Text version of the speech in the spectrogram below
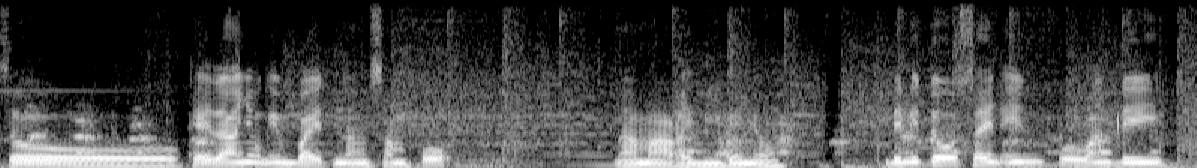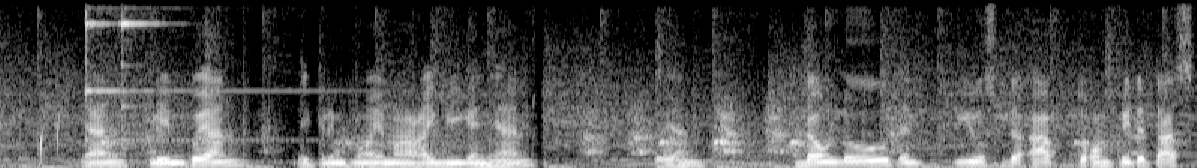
So, kailangan nyo invite ng 10 na mga kaibigan nyo. Then ito, sign in for one day. Yan. Claim ko yan. I-claim ko ngayon mga kaibigan yan. So, yan download and use the app to complete the task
